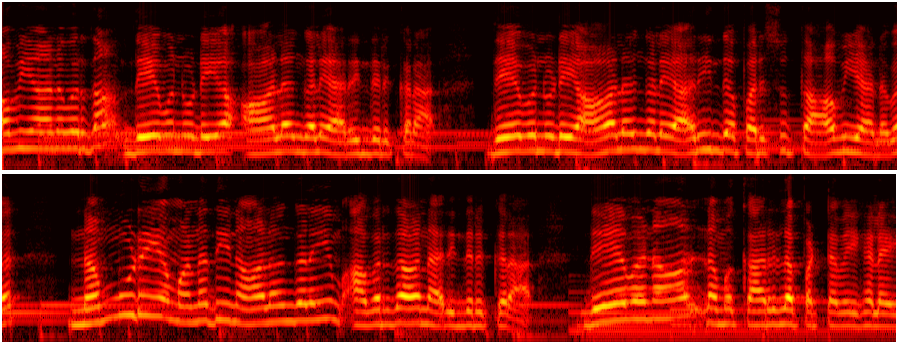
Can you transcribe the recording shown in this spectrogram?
ஆவியானவர் தான் தேவனுடைய ஆழங்களை அறிந்திருக்கிறார். தேவனுடைய ஆழங்களை அறிந்த பரிசுத்த ஆவியானவர் நம்முடைய மனதின் ஆழங்களையும் அவர்தான் அறிந்திருக்கிறார். தேவனால் நமக்கு அருளப்பட்டவைகளை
